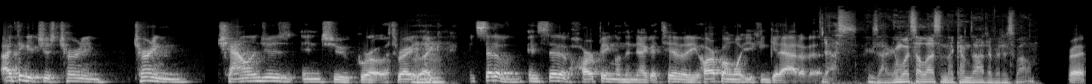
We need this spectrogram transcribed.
I think it's just turning turning challenges into growth, right? Mm-hmm. Like instead of instead of harping on the negativity, harp on what you can get out of it. Yes, exactly. And what's a lesson that comes out of it as well? Right.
